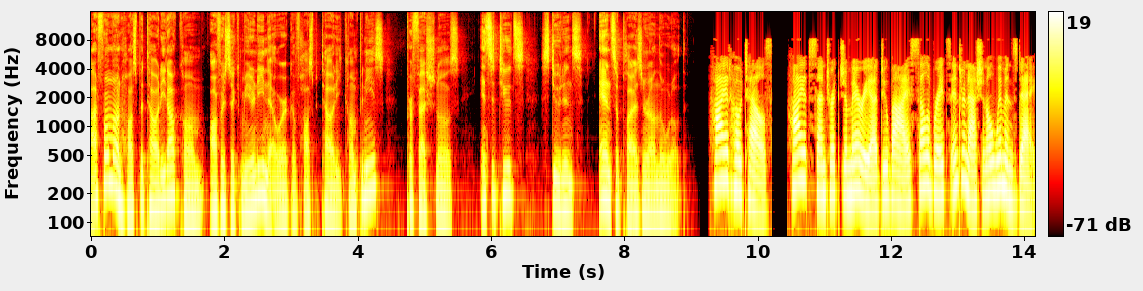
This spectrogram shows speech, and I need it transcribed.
Platform on Hospitality.com offers a community network of hospitality companies, professionals, institutes, students, and suppliers around the world. Hyatt Hotels. Hyatt Centric Jumeirah Dubai celebrates International Women's Day.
